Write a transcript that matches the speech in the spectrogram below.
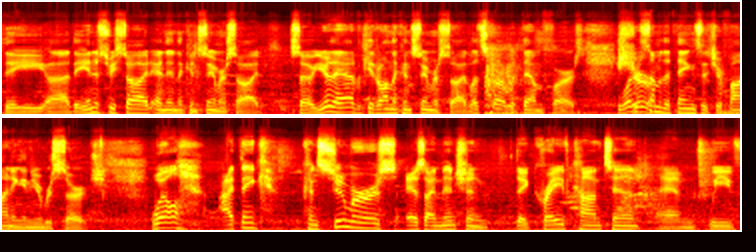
the uh, the industry side and then the consumer side. So you're the advocate on the consumer side. Let's start with them first. What are some of the things that you're finding in your research? Well, I think consumers, as I mentioned, they crave content, and we've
